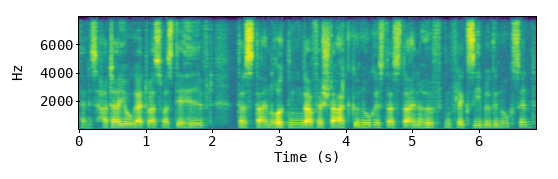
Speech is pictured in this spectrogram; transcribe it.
dann ist Hatha Yoga etwas, was dir hilft, dass dein Rücken dafür stark genug ist, dass deine Hüften flexibel genug sind,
